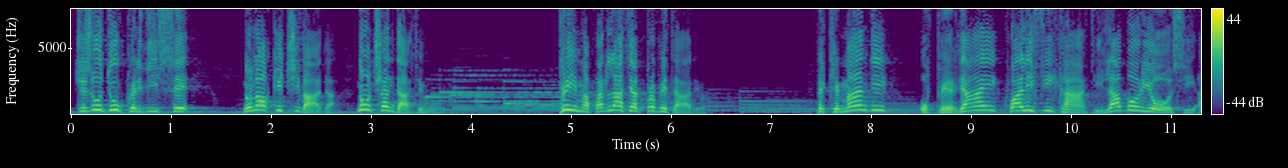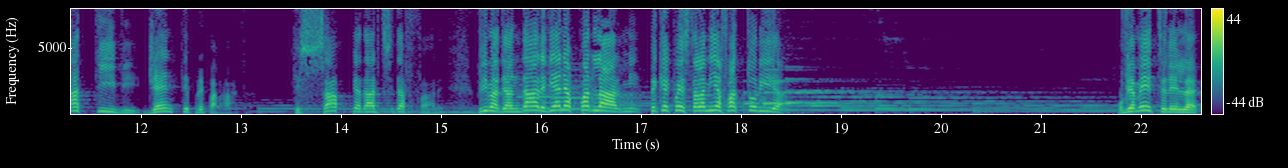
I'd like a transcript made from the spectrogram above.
Gesù dunque gli disse, non ho chi ci vada, non ci andate voi. Prima parlate al proprietario, perché mandi operai qualificati, laboriosi, attivi, gente preparata, che sappia darsi da fare. Prima di andare vieni a parlarmi, perché questa è la mia fattoria. Ovviamente nel,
